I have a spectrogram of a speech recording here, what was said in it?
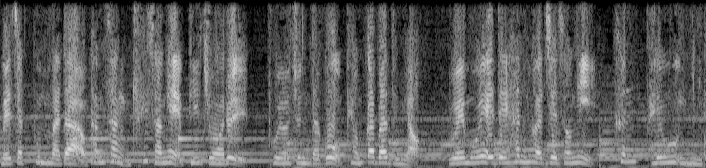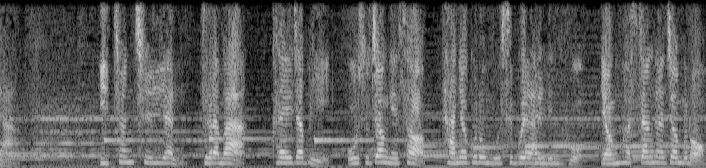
매 작품마다 항상 최상의 비주얼을 보여준다고 평가받으며 외모에 대한 화제성이 큰 배우입니다. 2007년 드라마 갈잡이 오수정에서 단역으로 모습을 알린 후 영화상 하점으로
